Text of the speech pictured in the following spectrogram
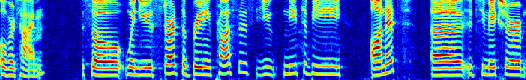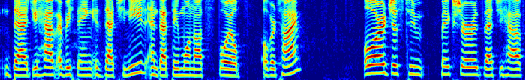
over time. So when you start the breeding process, you need to be on it uh, to make sure that you have everything that you need and that they will not spoil over time, or just to make sure that you have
